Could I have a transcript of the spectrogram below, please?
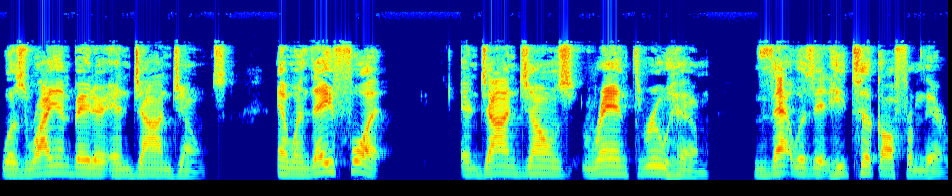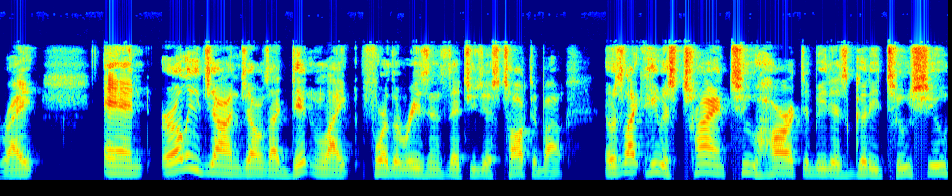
was Ryan Bader and Jon Jones. And when they fought and Jon Jones ran through him, that was it. He took off from there, right? And early Jon Jones, I didn't like for the reasons that you just talked about. It was like he was trying too hard to be this goody two shoe.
